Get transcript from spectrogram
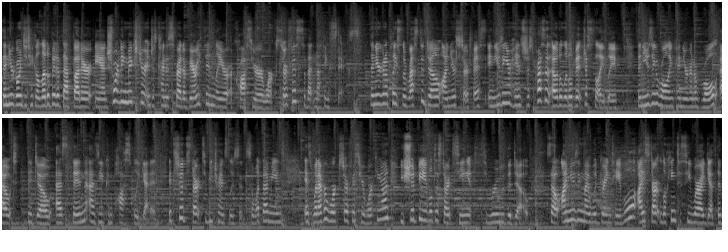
Then you're going to take a little bit of that butter and shortening mixture and just kind of spread a very thin layer across your work surface so that nothing sticks. Then you're gonna place the rest of dough on your surface and using your hands, just press it out a little bit, just slightly. Then using a rolling pin, you're gonna roll out the dough as thin as you can possibly get it. It should start to be translucent. So what that means is whatever work surface you're working on, you should be able to start seeing it through the dough. So I'm using my wood grain table. I start looking to see where I get the,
